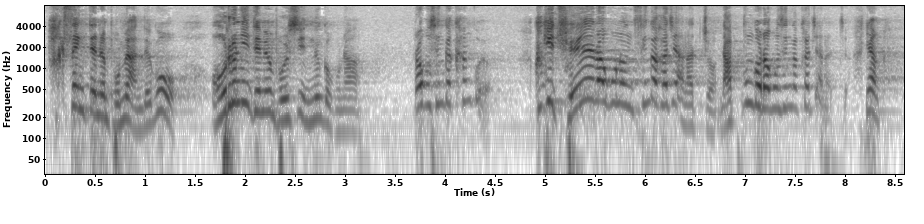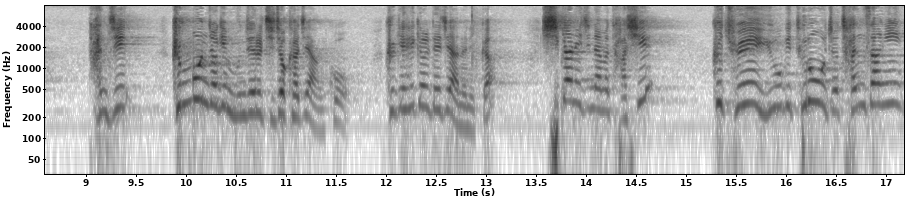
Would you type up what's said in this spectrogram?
학생 때는 보면 안 되고 어른이 되면 볼 수 있는 거구나 라고 생각한 거예요. 그게 죄라고는 생각하지 않았죠. 나쁜 거라고 생각하지 않았죠. 그냥 단지 근본적인 문제를 지적하지 않고 그게 해결되지 않으니까 시간이 지나면 다시 그 죄의 유혹이 들어오죠. 잔상이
